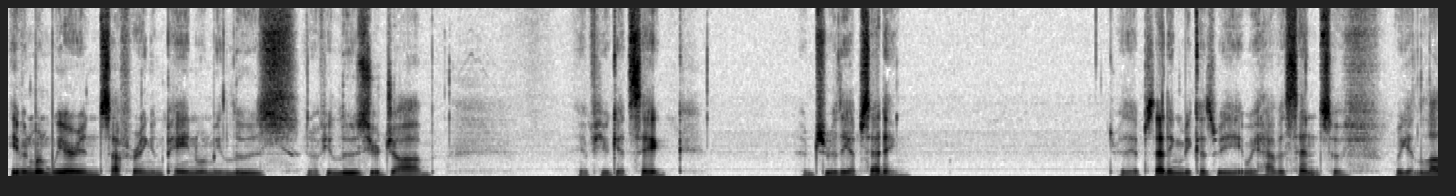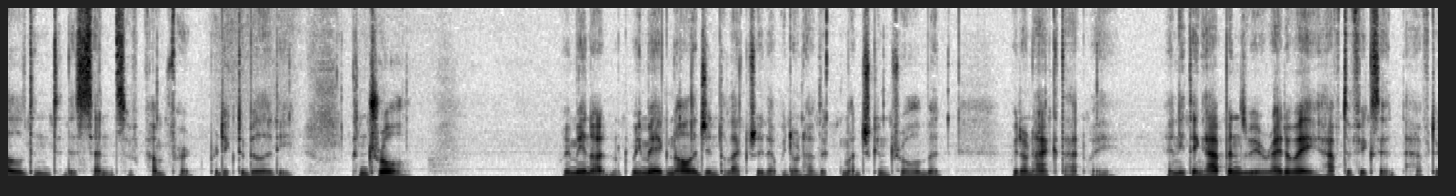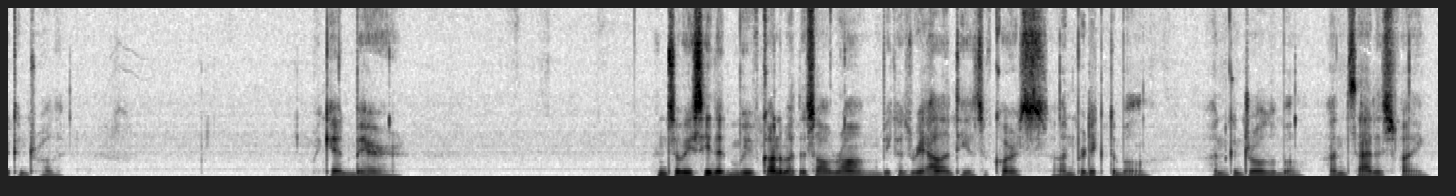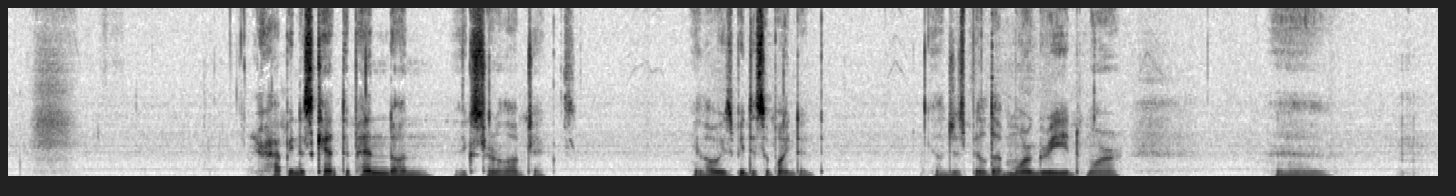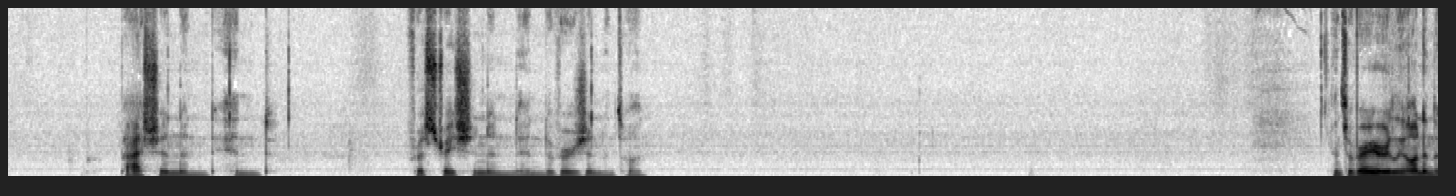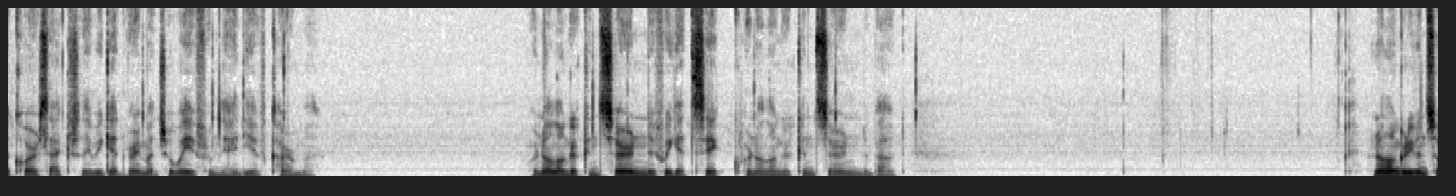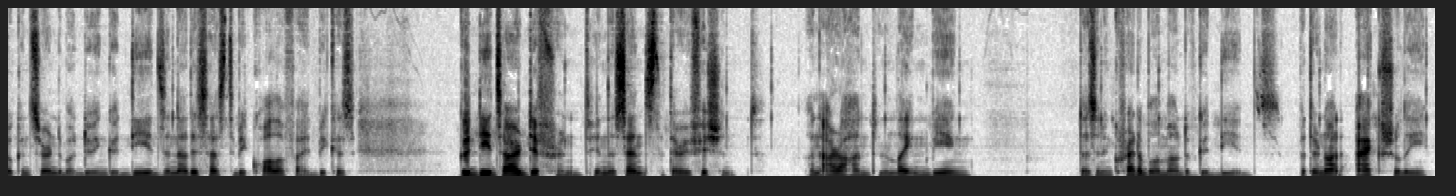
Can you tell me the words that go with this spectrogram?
Even when we're in suffering and pain, when we lose, you know, if you lose your job, if you get sick, it's really upsetting. It's really upsetting because we, we have a sense of, we get lulled into this sense of comfort, predictability, control. We may not we may acknowledge intellectually that we don't have much control but we don't act that way. Anything happens we right away have to fix it have to control it. We can't bear. And so we see that we've gone about this all wrong because reality is of course unpredictable uncontrollable unsatisfying happiness can't depend on external objects You'll always be disappointed. You'll just build up more greed, more uh, passion and and frustration and, and aversion and so on. And so very early on in the course, actually, we get very much away from the idea of karma. We're no longer concerned if we get sick. We're no longer concerned about We're no longer even so concerned about doing good deeds. And now this has to be qualified because good deeds are different in the sense that they're efficient. An arahant, an enlightened being, does an incredible amount of good deeds, but they're not actually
